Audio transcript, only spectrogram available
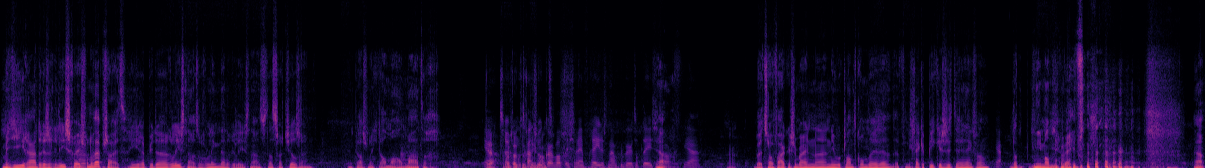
met Jira, er is een release geweest Ja. van de website. Hier heb je de release notes of een link naar de release notes. Dat zou chill zijn. In plaats van dat je het allemaal handmatig... Ja, Ja, terug dat moet gaan niemand. zoeken wat is er in vredesnaam gebeurd op deze Ja. dag. Ja. Het zo vaak als je bij een eh, nieuwe klant komt dat je de- van die gekke pieken zit en je denkt van Ja. dat niemand meer weet. ja,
